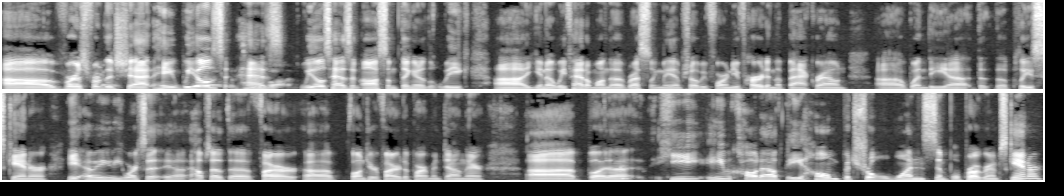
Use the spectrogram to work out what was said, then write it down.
Uh, first from the chat, hey, Wheels Yeah, has. Wheels has an awesome thing of the week. Uh, you know, we've had him on the Wrestling Mayhem show before, and you've heard in the background uh, when the, uh, the the police scanner he I mean, he works at, uh, helps out the fire uh, volunteer fire department down there. Uh, but uh, he he called out the Home Patrol One Simple Program scanner.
